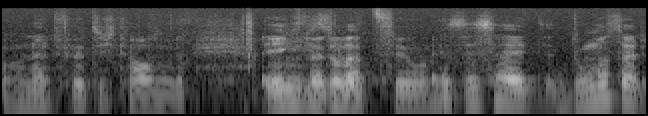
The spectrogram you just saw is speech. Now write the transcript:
140.000. Irgendwie. Spekulation. Es ist halt, du musst halt,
